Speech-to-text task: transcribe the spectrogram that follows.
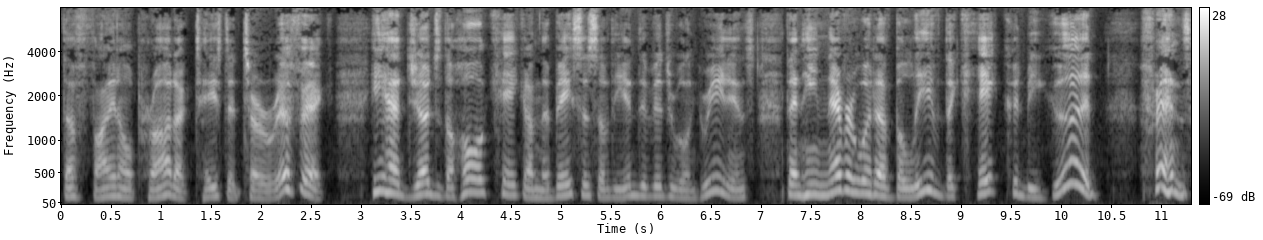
the final product tasted terrific. He had judged the whole cake on the basis of the individual ingredients, then he never would have believed the cake could be good. Friends,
